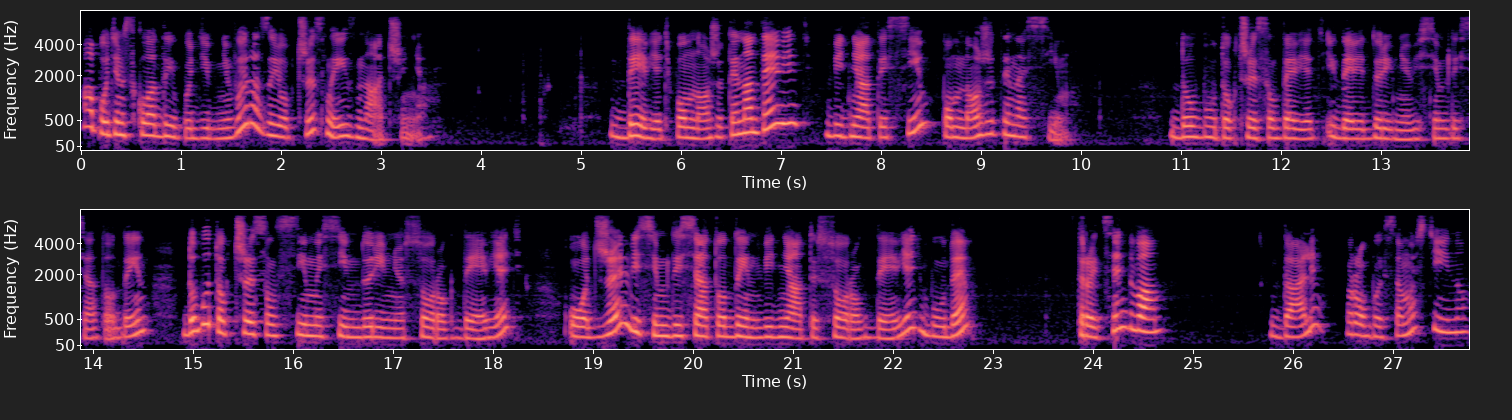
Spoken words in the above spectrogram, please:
а потім склади подібні вирази і обчисли їх значення. 9 помножити на 9, відняти 7 помножити на 7. Добуток чисел 9 і 9 дорівнює 81. Добуток чисел 7 і 7 дорівнює 49. Отже, 81 відняти 49 буде 32. Далі роби самостійно.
